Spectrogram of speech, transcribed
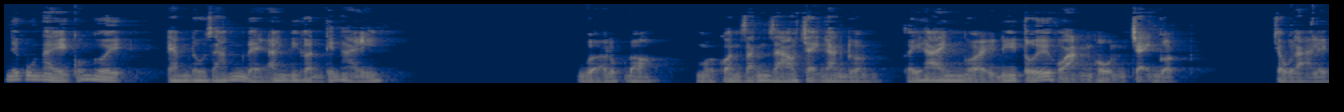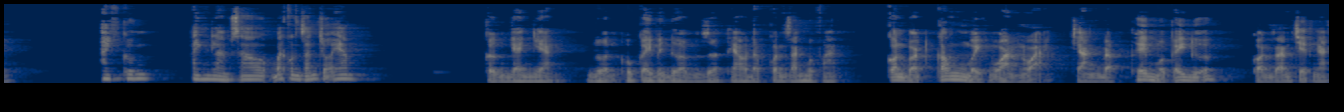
Nếu khu này có người Em đâu dám để anh đi gần thế này. Vừa lúc đó Một con rắn giáo chạy ngang đường Thấy hai người đi tới hoảng hồn chạy ngược. Châu la lên. Anh cưng Anh làm sao bắt con rắn cho em? Cưng nhanh nhẹn Lượn khúc cây bên đường Dượt theo đập con rắn một phát. Con vật cong mình hoàn hoại Chẳng đập thêm một cây nữa Con rắn chết ngặt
